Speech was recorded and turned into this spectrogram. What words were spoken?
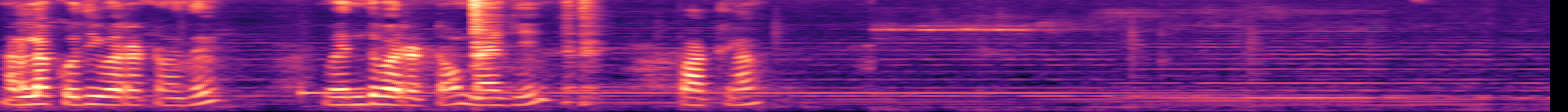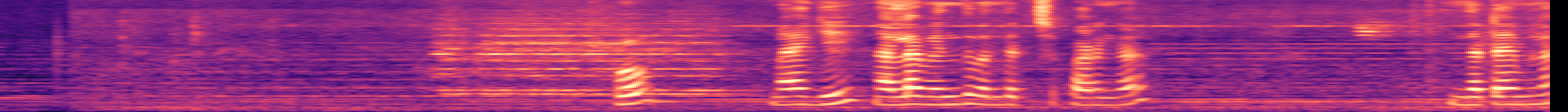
நல்லா கொதி வரட்டும் இது. வெந்து வரட்டும் மேகி. பார்க்கலாம். இப்போது மேகி நல்லா வெந்து வந்துடுச்சு பாருங்கள் இந்த டைமில்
